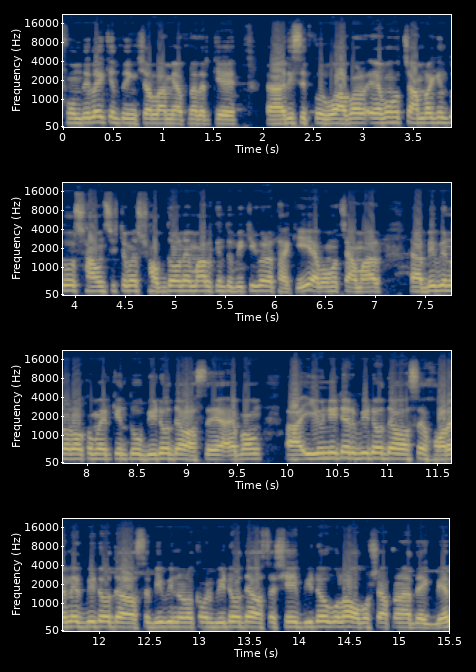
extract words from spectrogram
ফোন দিলেই কিন্তু ইনশাল্লাহ আমি আপনাদেরকে রিসিভ করব। আবার, এবং হচ্ছে আমরা কিন্তু সাউন্ড সিস্টেমের সব ধরনের মাল কিন্তু বিক্রি করে থাকি এবং হচ্ছে আমার বিভিন্ন রকমের কিন্তু ভিডিও দেওয়া আছে এবং ইউনিটের ভিডিও দেওয়া আছে হরেনের ভিডিও দেওয়া আছে, বিভিন্ন রকমের ভিডিও দেওয়া আছে। সেই ভিডিওগুলো অবশ্যই আপনারা দেখবেন।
